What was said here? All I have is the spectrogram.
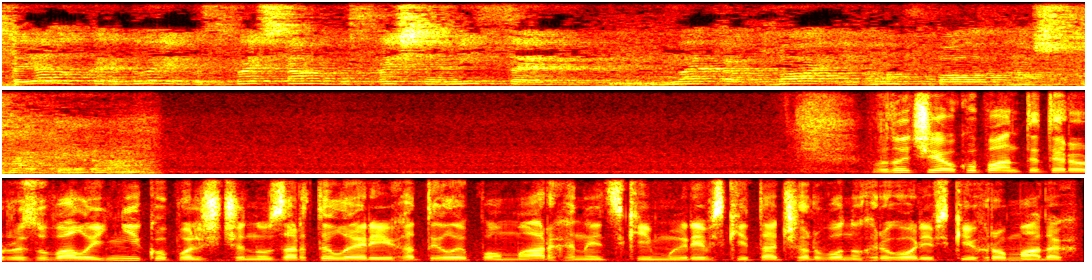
Стояли в коридорі, безпеч, саме безпечне місце, метра два, і воно впало в нашу квартиру. Вночі окупанти тероризували Нікопольщину. З артилерії гатили по Марганецькій, Мирівській та Червоногригорівській громадах.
